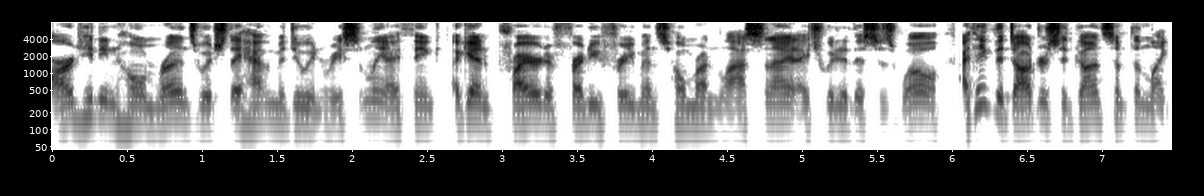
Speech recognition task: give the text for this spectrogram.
aren't hitting home runs, which they haven't been doing recently, I think, again, prior to Freddie Freeman's home run last night, I tweeted this as well. I think the Dodgers had gone something like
